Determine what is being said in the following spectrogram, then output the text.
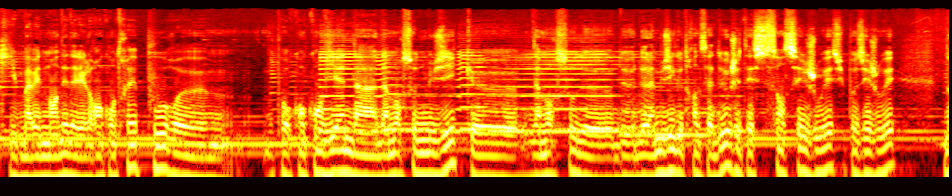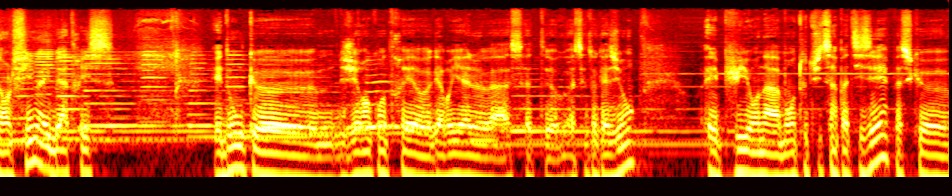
qui m'avait demandé d'aller le rencontrer pour, euh, qu'on convienne d'un morceau de musique, d'un morceau de, de, la musique de 37.2 que j'étais censé jouer, supposé jouer dans le film avec Béatrice. Et donc j'ai rencontré Gabriel à cette, à cette occasion. Et puis on a tout de suite sympathisé parce que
